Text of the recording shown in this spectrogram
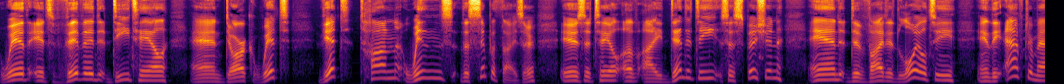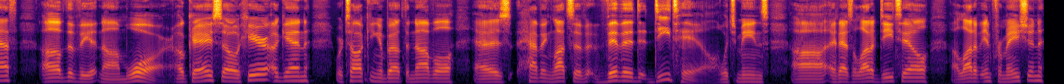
with its vivid detail and dark wit, Viet Thanh Nguyen's The Sympathizer is a tale of identity, suspicion, and divided loyalty in the aftermath of the Vietnam War. Okay, so here again, we're talking about the novel as having lots of vivid detail, which means uh, it has a lot of detail, a lot of information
